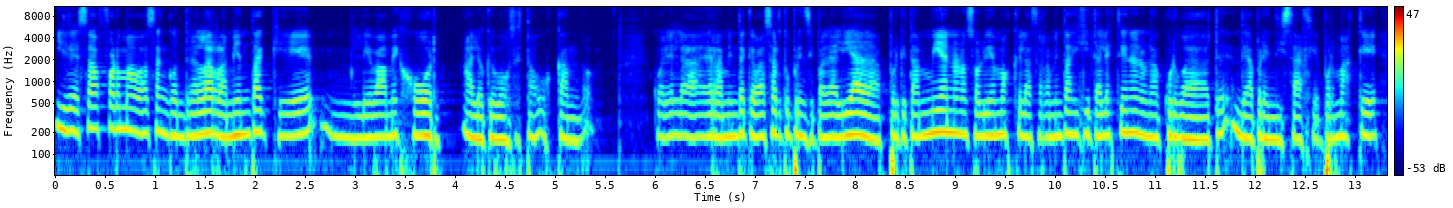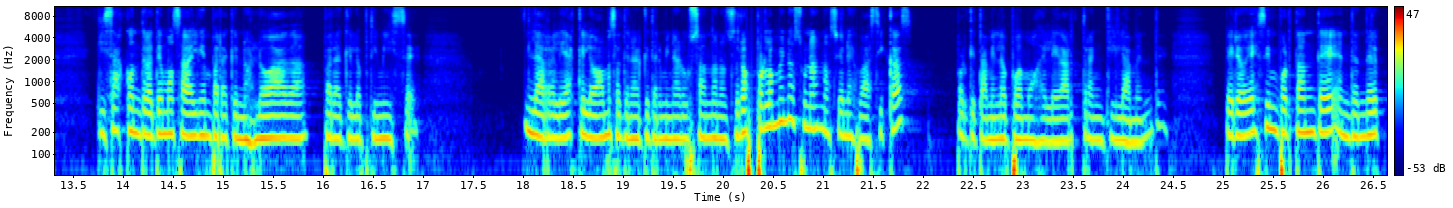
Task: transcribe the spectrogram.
y de esa forma vas a encontrar la herramienta que mm, le va mejor a lo que vos estás buscando cuál es la herramienta que va a ser tu principal aliada, porque también no nos olvidemos que las herramientas digitales tienen una curva de aprendizaje, por más que quizás contratemos a alguien para que nos lo haga, para que lo optimice. La realidad es que lo vamos a tener que terminar usando nosotros, por lo menos unas nociones básicas, porque también lo podemos delegar tranquilamente. Pero es importante entender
